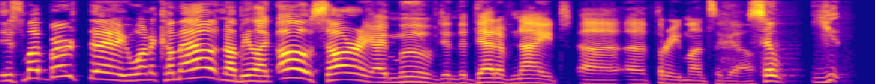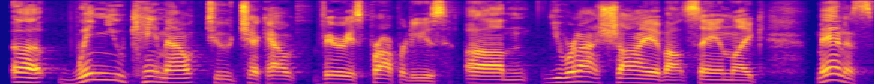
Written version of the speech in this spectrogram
it's my birthday. You want to come out?" And I'll be like, "Oh, sorry, I moved in the dead of night uh, uh three months ago." So you, uh, when you came out to check out various properties, um, you were not shy about saying like, "Man, it's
